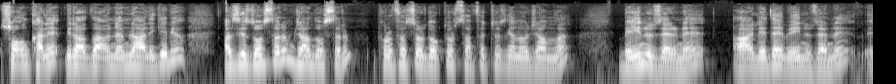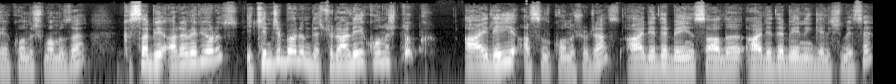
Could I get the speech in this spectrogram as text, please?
son kale, biraz daha önemli hale geliyor. Aziz dostlarım, can dostlarım, Profesör Doktor Saffet Özgen hocamla beyin üzerine, ailede beyin üzerine e, konuşmamıza kısa bir ara veriyoruz. İkinci bölümde sülaleyi konuştuk. Aileyi asıl konuşacağız. Ailede beyin sağlığı, ailede beynin gelişmesi.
